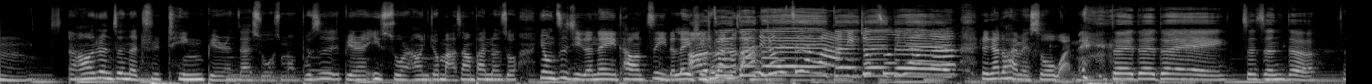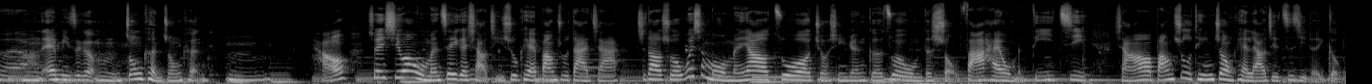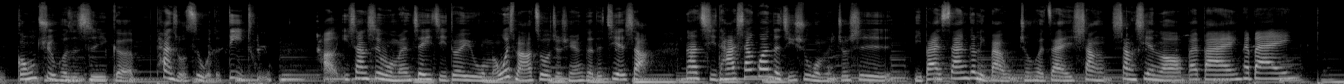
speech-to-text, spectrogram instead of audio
嗯，然后认真的去听别人在说什么，不是别人一说，然后你就马上判断说，用自己的那一套自己的类型去判断说，啊，你就是这样啊，你就这样啊，人家都还没说完呢。对对对，这真的，对啊，嗯，Amy 这个，嗯，中肯中肯，嗯。好，所以希望我们这个小集数可以帮助大家知道说，为什么我们要做九型人格作为我们的首发，还有我们第一季想要帮助听众可以了解自己的一个工具，或者是一个探索自我的地图。好，以上是我们这一集对于我们为什么要做九型人格的介绍。那其他相关的集数，我们就是礼拜三跟礼拜五就会再上上线喽。拜拜，拜拜。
